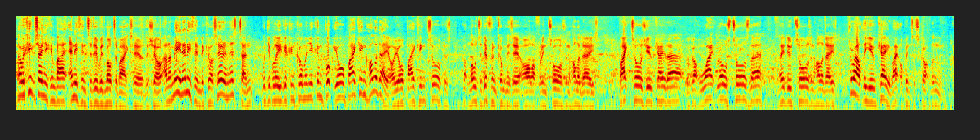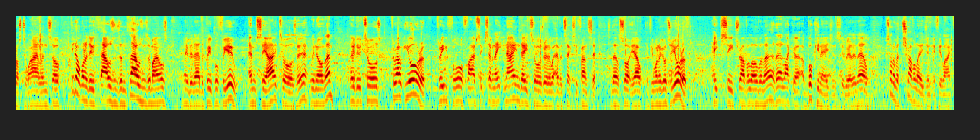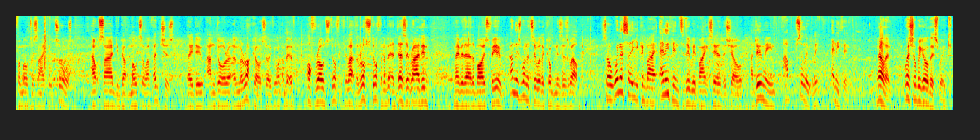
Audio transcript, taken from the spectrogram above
Now we keep saying you can buy anything to do with motorbikes here at the show, and I mean anything because here in this tent, would you believe you can come and you can book your biking holiday or your biking tour? Because we've got loads of different companies here all offering tours and holidays. Bike Tours UK there, we've got White Rose Tours there. They do tours and holidays throughout the UK, right up into Scotland and across to Ireland. So if you don't want to do thousands and thousands of miles, maybe they're the people for you. MCI Tours here, we know them. They do tours throughout Europe, three, four, five, six, seven, eight, nine day tours, really, whatever takes your fancy. So they'll sort you out if you want to go to Europe. HC Travel over there, they're like a, a booking agency, really. They'll sort of a travel agent, if you like, for motorcycle tours. Outside, you've got Moto Adventures. They do Andorra and Morocco. So if you want a bit of off-road stuff, if you like the rough stuff and a bit of desert riding, maybe they're the boys for you. And there's one or two other companies as well. So when I say you can buy anything to do with bikes here at the show, I do mean absolutely anything. Now then, where shall we go this week?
